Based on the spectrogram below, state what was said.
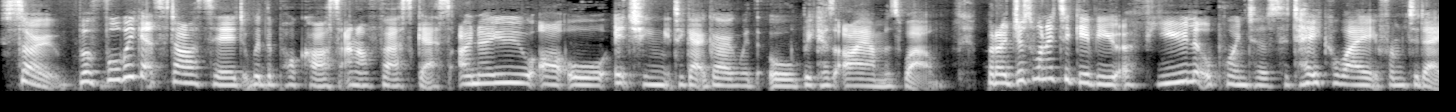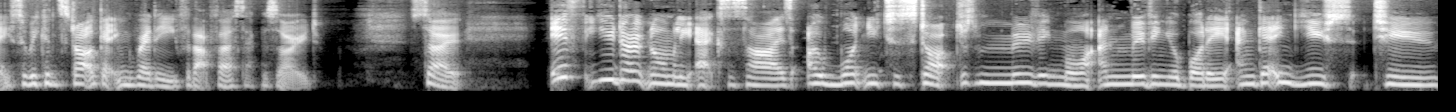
So, before we get started with the podcast and our first guest, I know you are all itching to get going with it all because I am as well. But I just wanted to give you a few little pointers to take away from today so we can start getting ready for that first episode. So, if you don't normally exercise, I want you to start just moving more and moving your body and getting used to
